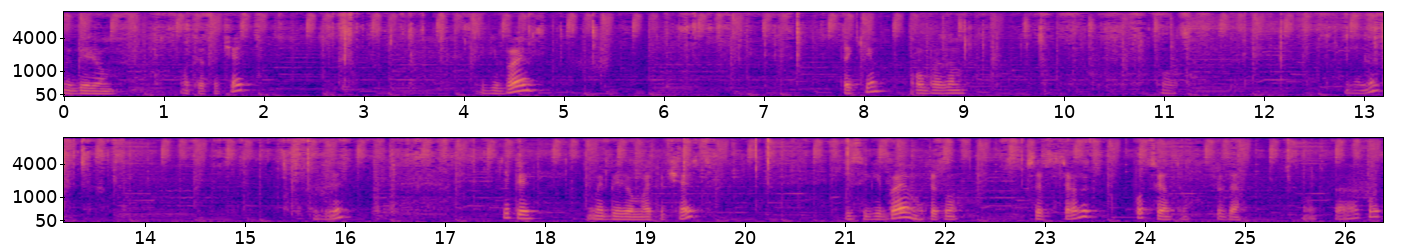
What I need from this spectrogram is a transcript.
мы берем вот эту часть, загибаем таким образом. Вот. Теперь мы берем эту часть и загибаем вот эту с этой стороны по центру сюда. Вот так вот.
